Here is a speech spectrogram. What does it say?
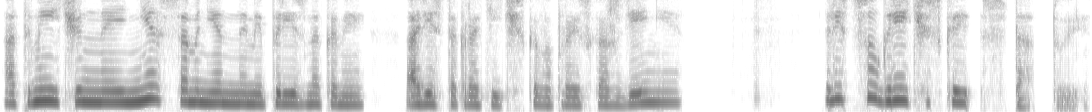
отмеченное несомненными признаками аристократического происхождения, лицо греческой статуи,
